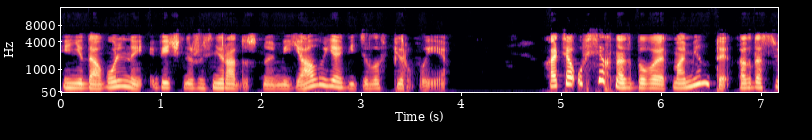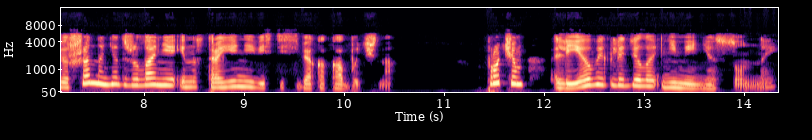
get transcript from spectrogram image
и недовольной, вечно жизнерадостную Миялу я видела впервые. Хотя у всех нас бывают моменты, когда совершенно нет желания и настроения вести себя как обычно. Впрочем, Лия выглядела не менее сонной.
